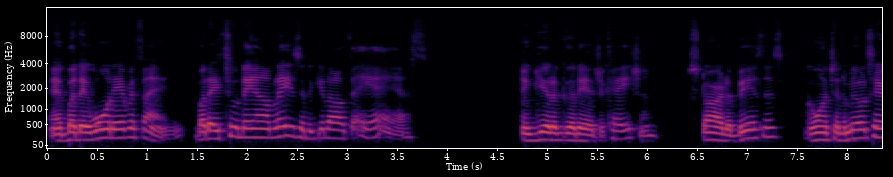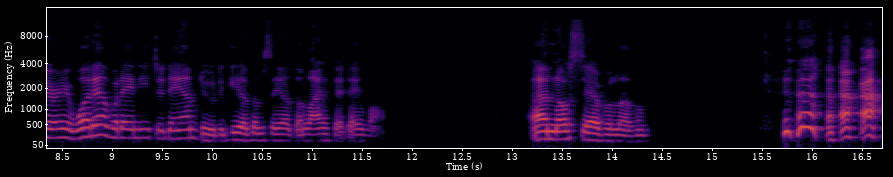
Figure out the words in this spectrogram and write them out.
and but they want everything. But they too damn lazy to get off their ass and get a good education, start a business, go into the military, whatever they need to damn do to give themselves the life that they want. I know several of them.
